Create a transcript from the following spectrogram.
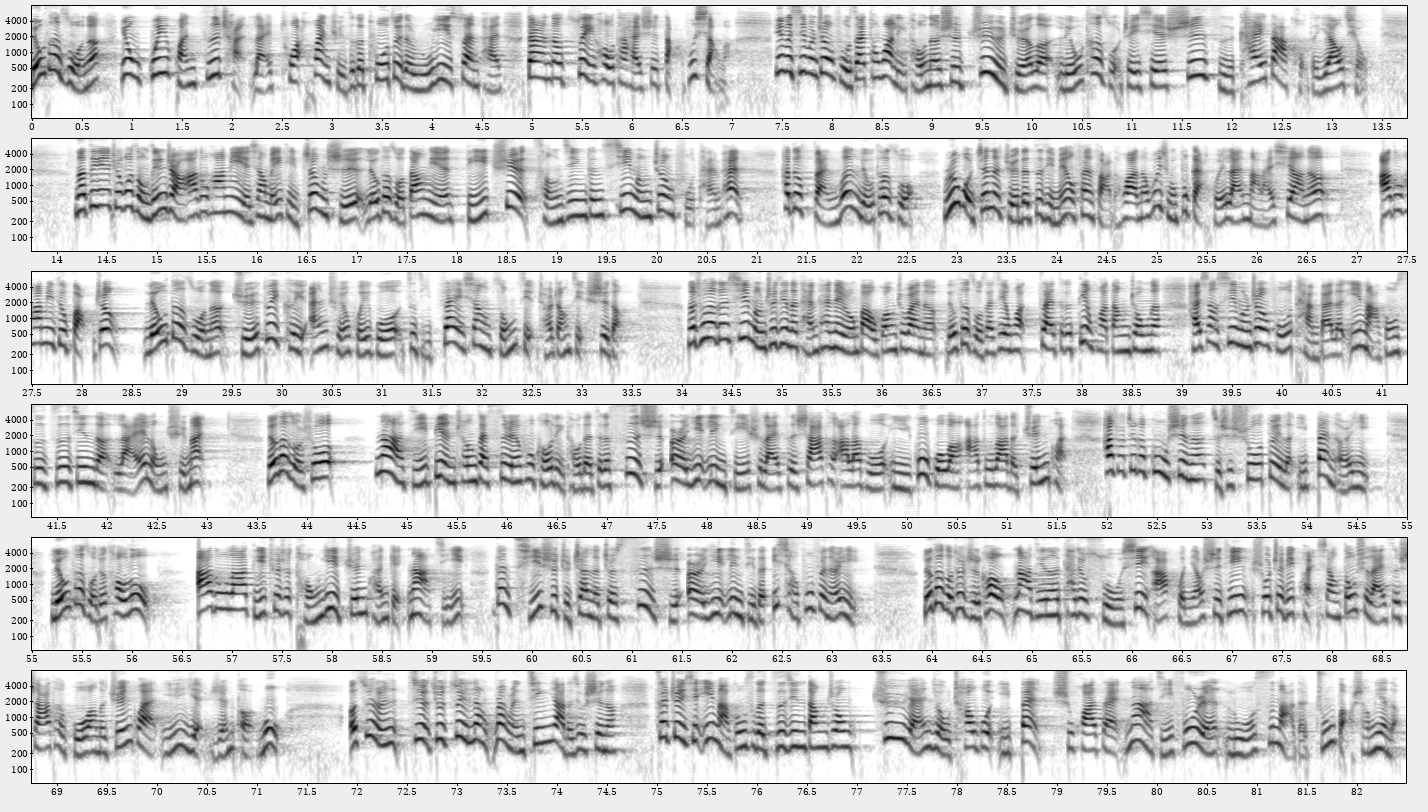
刘特佐呢，用归还资产来脱换取这个脱罪的如意算盘，当然到最后他还是打不响嘛。因为西蒙政府在通话里头呢，是拒绝了刘特佐这些狮子开大口的要求。那今天全国总警长阿杜哈密也向媒体证实，刘特佐当年的确曾经跟西蒙政府谈判。他就反问刘特佐：如果真的觉得自己没有犯法的话，那为什么不改回来马来西亚呢？阿杜哈密就保证。刘德佐呢，绝对可以安全回国，自己再向总检察长解释的。那除了跟西蒙之间的谈判内容曝光之外呢，刘特佐在电话在这个电话当中呢，还向西蒙政府坦白了伊马公司资金的来龙去脉。刘特佐说，纳吉辩称在私人户口里头的这个四十二亿令吉是来自沙特阿拉伯已故国王阿杜拉的捐款。他说这个故事呢，只是说对了一半而已。刘特佐就透露。阿杜拉的确是同意捐款给纳吉，但其实只占了这四十二亿令吉的一小部分而已。刘特佐就指控纳吉呢，他就索性啊混淆视听，说这笔款项都是来自沙特国王的捐款，以掩人耳目。而最人这就最让让人惊讶的就是呢，在这些伊马公司的资金当中，居然有超过一半是花在纳吉夫人罗斯玛的珠宝上面的。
